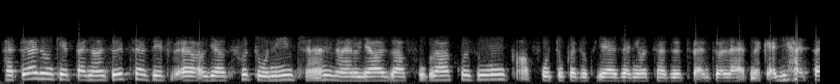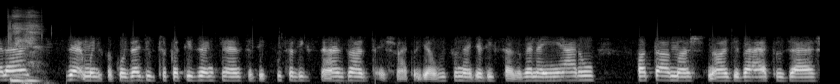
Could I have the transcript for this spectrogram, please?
Hát tulajdonképpen az 500 év, ugye a fotó nincsen, mert ugye azzal foglalkozunk, a fotók azok ugye 1850-től lehetnek egyáltalán, de mondjuk akkor vegyük csak a 19.-20. század, és hát ugye a 21. század elején járó, hatalmas nagy változás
